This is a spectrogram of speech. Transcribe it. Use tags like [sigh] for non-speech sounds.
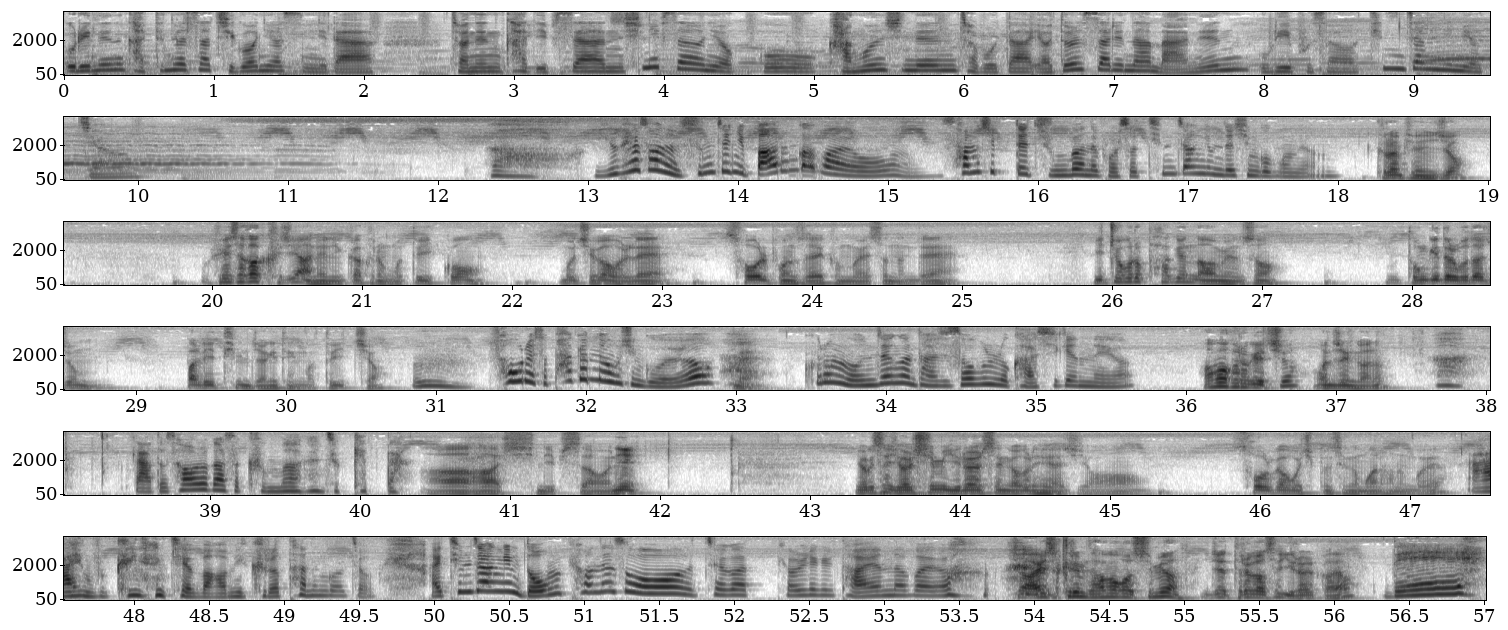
우리는 같은 회사 직원이었습니다. 저는 갓 입사한 신입사원이었고 강원 씨는 저보다 8살이나 많은 우리 부서 팀장님이었죠. 아, 이 회사는 승진이 빠른가 봐요. 30대 중반에 벌써 팀장님 되신 거 보면. 그런 편이죠. 회사가 크지 않으니까 그런 것도 있고 뭐 제가 원래 서울 본사에 근무했었는데 이쪽으로 파견 나오면서 동기들보다 좀 빨리 팀장이 된 것도 있죠. 음, 서울에서 파견 나오신 거예요? 네. 그럼 언젠간 다시 서울로 가시겠네요. 아마 그러겠죠. 언젠가는. 나도 서울 가서 근무하면 좋겠다. 아하 신입사원이 여기서 열심히 일할 생각을 해야죠. 서울 가고 싶은 생각만 하는 거예요? 아이, 뭐 그냥 제 마음이 그렇다는 거죠. 아, 팀장님 너무 편해서 제가 별 얘기를 다 했나 봐요. [laughs] 자 아이스크림 다 먹었으면 이제 들어가서 일할까요? 네.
